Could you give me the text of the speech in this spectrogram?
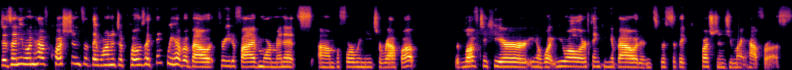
does anyone have questions that they wanted to pose? I think we have about three to five more minutes um, before we need to wrap up. Would love to hear, you know, what you all are thinking about and specific questions you might have for us.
